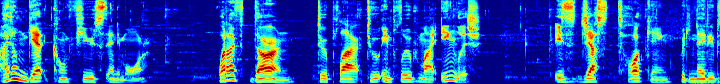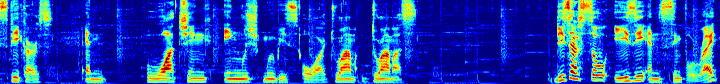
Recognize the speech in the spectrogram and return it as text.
I don't get confused anymore. What I've done to apply to improve my English is just talking with native speakers and watching English movies or drama, dramas. These are so easy and simple, right?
